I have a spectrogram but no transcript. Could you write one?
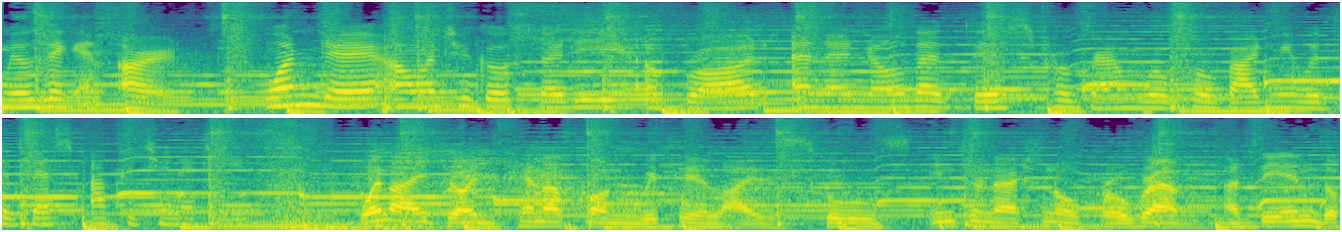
music, and art. One day I want to go study abroad, and I know that this program will provide me with the best opportunities. When I joined Kenakon Vityalai School's international program at the end of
